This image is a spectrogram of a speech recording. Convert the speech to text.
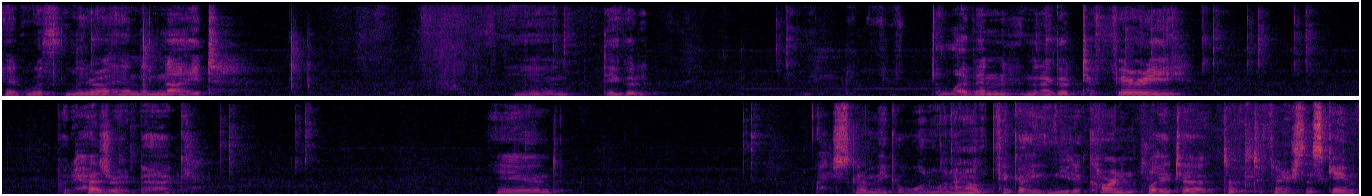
Hit with Lyra and the Knight. And they go to 11, and then I go to Teferi, put Hazoret back, and I'm just going to make a 1-1. I don't think I need a Karn in play to, to, to finish this game.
